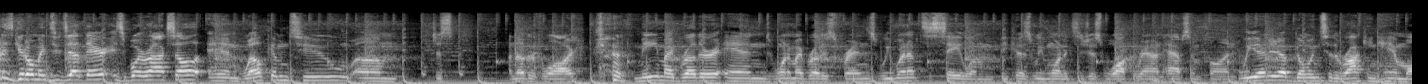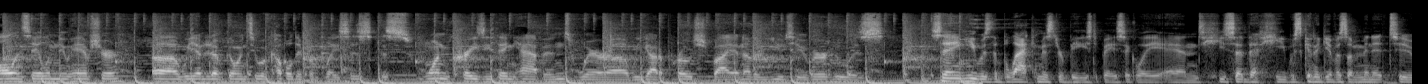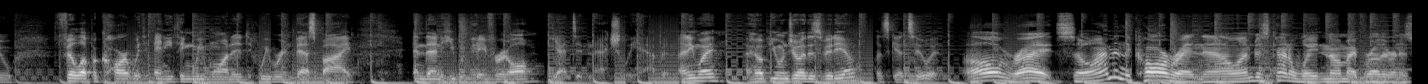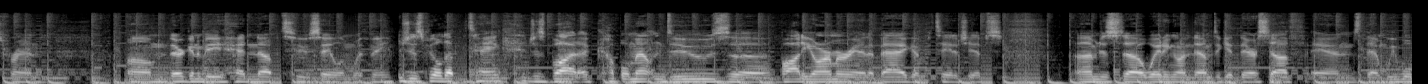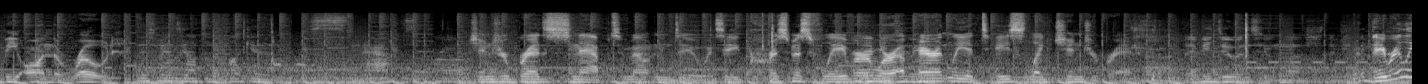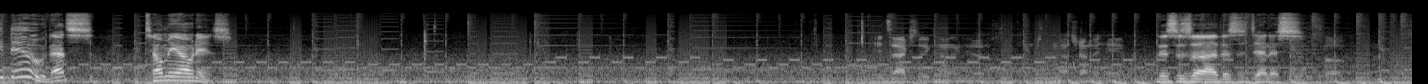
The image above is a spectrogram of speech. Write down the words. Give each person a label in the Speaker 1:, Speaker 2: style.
Speaker 1: What is good, all my dudes out there? It's your boy Roxall, and welcome to um, just another vlog. Me, my brother, and one of my brother's friends, we went up to Salem because we wanted to just walk around, have some fun. We ended up going to the Rockingham Mall in Salem, New Hampshire. Uh, we ended up going to a couple different places. This one crazy thing happened where uh, we got approached by another YouTuber who was saying he was the black Mr. Beast, basically, and he said that he was gonna give us a minute to fill up a cart with anything we wanted. We were in Best Buy and then he would pay for it all. Yeah, it didn't actually happen. Anyway, I hope you enjoy this video. Let's get to it.
Speaker 2: All right, so I'm in the car right now. I'm just kind of waiting on my brother and his friend. Um, they're gonna be heading up to Salem with me. Just filled up the tank, just bought a couple Mountain Dews, uh, body armor, and a bag of potato chips. I'm just uh, waiting on them to get their stuff, and then we will be on the road.
Speaker 3: This man's got the fucking snapped.
Speaker 2: Gingerbread snapped Mountain Dew. It's a Christmas flavor where apparently it tastes like gingerbread.
Speaker 3: They be doing too much. They be
Speaker 2: They really do. That's. Tell me how it is.
Speaker 3: it's actually kind of
Speaker 2: This is uh this is Dennis.
Speaker 3: So,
